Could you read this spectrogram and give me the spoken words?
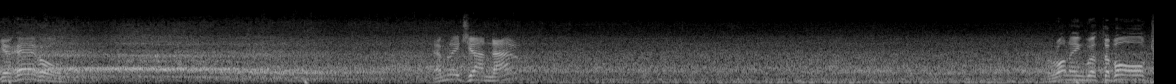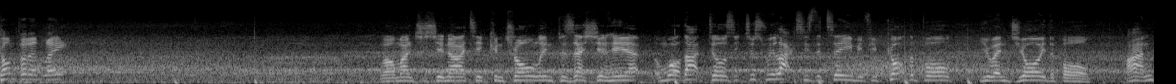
Guerreiro. Emre Can now. Running with the ball confidently. Well, Manchester United controlling possession here, and what that does, it just relaxes the team. If you've got the ball, you enjoy the ball, and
